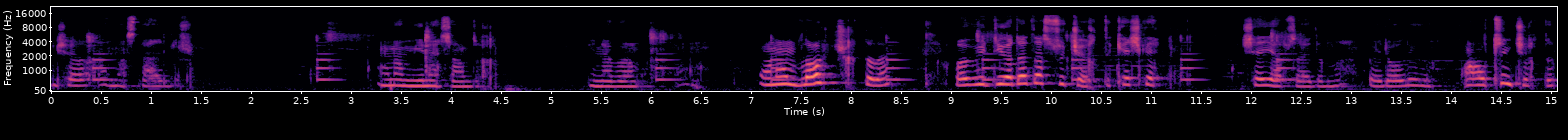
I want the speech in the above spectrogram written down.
İnşallah elmas değildir. Anam yine sandık. Yine ben. Anam lav çıktı lan. O videoda da su çıktı. Keşke şey yapsaydım. lan. Böyle oluyor mu? Altın çıktı.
